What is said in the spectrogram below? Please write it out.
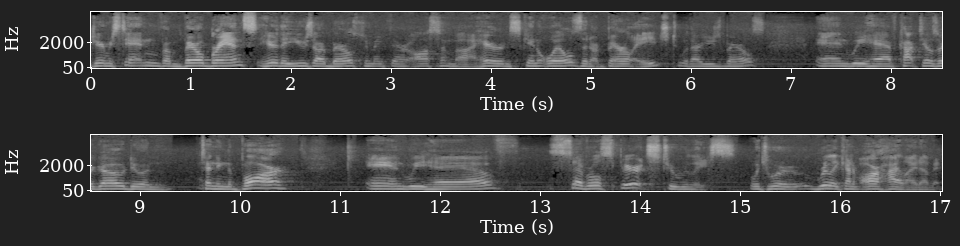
Jeremy Stanton from Barrel Brands. Here they use our barrels to make their awesome uh, hair and skin oils that are barrel aged with our used barrels. And we have Cocktails Are Go doing tending the bar. And we have several spirits to release, which were really kind of our highlight of it.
